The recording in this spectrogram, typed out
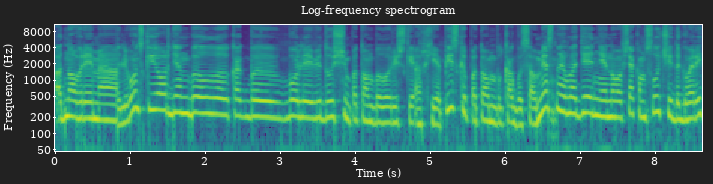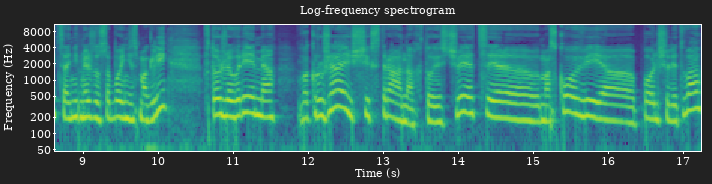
одно время Ливонский орден был как бы более ведущим, потом был Рижский архиепископ, потом как бы совместное владение, но во всяком случае договориться они между собой не смогли. В то же время в окружающих странах, то есть Швеция, Московия, Польша, Литва,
